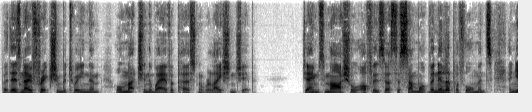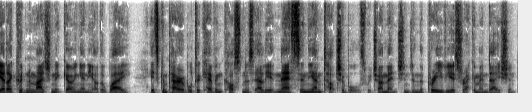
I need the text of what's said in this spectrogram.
but there's no friction between them or much in the way of a personal relationship. James Marshall offers us a somewhat vanilla performance, and yet I couldn't imagine it going any other way. It's comparable to Kevin Costner's Eliot Ness in The Untouchables, which I mentioned in the previous recommendation.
